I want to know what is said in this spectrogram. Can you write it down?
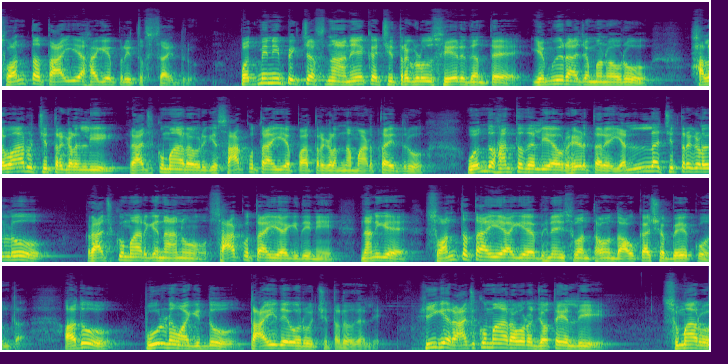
ಸ್ವಂತ ತಾಯಿಯ ಹಾಗೆ ಪ್ರೀತಿಸ್ತಾ ಇದ್ದರು ಪದ್ಮಿನಿ ಪಿಕ್ಚರ್ಸ್ನ ಅನೇಕ ಚಿತ್ರಗಳು ಸೇರಿದಂತೆ ಎಂ ವಿ ರಾಜಮ್ಮನವರು ಹಲವಾರು ಚಿತ್ರಗಳಲ್ಲಿ ರಾಜ್ಕುಮಾರ್ ಅವರಿಗೆ ಸಾಕು ತಾಯಿಯ ಪಾತ್ರಗಳನ್ನು ಮಾಡ್ತಾ ಇದ್ದರು ಒಂದು ಹಂತದಲ್ಲಿ ಅವರು ಹೇಳ್ತಾರೆ, ಎಲ್ಲ ಚಿತ್ರಗಳಲ್ಲೂ ರಾಜ್ಕುಮಾರ್ಗೆ ನಾನು ಸಾಕು ತಾಯಿಯಾಗಿದ್ದೀನಿ ನನಗೆ ಸ್ವಂತ ತಾಯಿಯಾಗಿ ಅಭಿನಯಿಸುವಂಥ ಒಂದು ಅವಕಾಶ ಬೇಕು ಅಂತ. ಅದು ಪೂರ್ಣವಾಗಿದ್ದು ತಾಯಿದೇವರು ಚಿತ್ರದಲ್ಲಿ. ಹೀಗೆ ರಾಜ್ಕುಮಾರ್ ಅವರ ಜೊತೆಯಲ್ಲಿ ಸುಮಾರು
